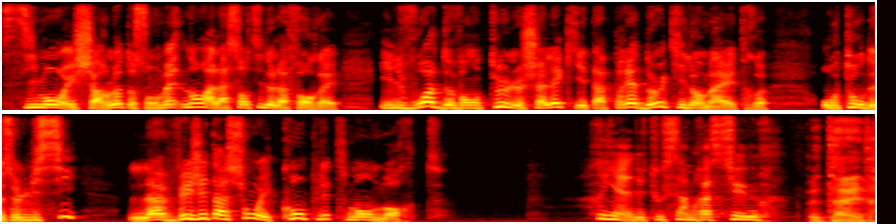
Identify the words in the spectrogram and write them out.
Simon et Charlotte sont maintenant à la sortie de la forêt. Ils voient devant eux le chalet qui est à près d'un kilomètre. Autour de celui-ci, la végétation est complètement morte. Rien de tout ça me rassure. Peut-être,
